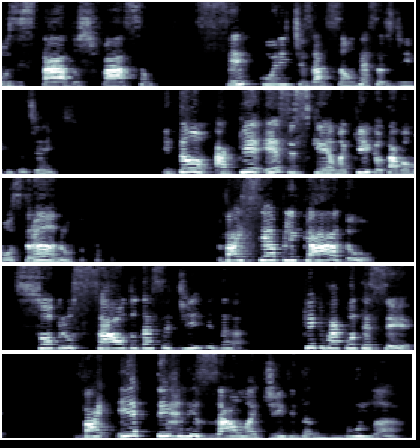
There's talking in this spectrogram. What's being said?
os estados façam securitização dessas dívidas, gente. Então, aqui, esse esquema aqui que eu estava mostrando vai ser aplicado sobre o saldo dessa dívida. O que, que vai acontecer? Vai eternizar uma dívida nula,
